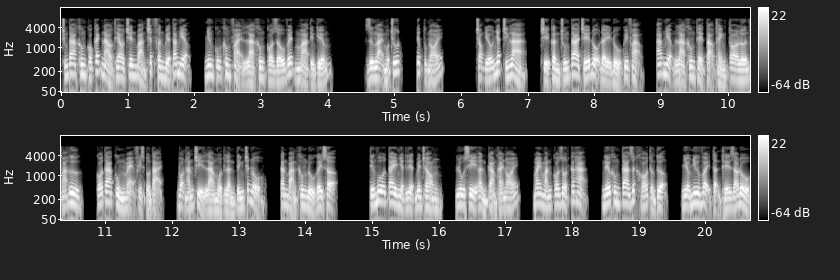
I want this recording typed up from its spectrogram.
chúng ta không có cách nào theo trên bản chất phân biệt tác nghiệm, nhưng cũng không phải là không có dấu vết mà tìm kiếm. Dừng lại một chút, tiếp tục nói. Trọng yếu nhất chính là, chỉ cần chúng ta chế độ đầy đủ quy phạm, ác nghiệm là không thể tạo thành to lớn phá hư, có ta cùng mẹ phi tồn tại, bọn hắn chỉ là một lần tính chất nổ căn bản không đủ gây sợ. Tiếng vô tay nhiệt liệt bên trong, lucy ẩn cảm khái nói, may mắn có ruột các hạng nếu không ta rất khó tưởng tượng, nhiều như vậy tận thế giáo đồ,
